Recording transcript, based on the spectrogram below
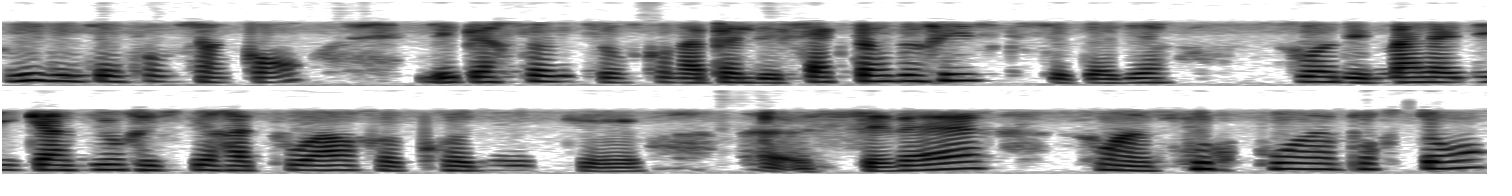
plus de 65 ans, les personnes qui ont ce qu'on appelle des facteurs de risque, c'est-à-dire soit des maladies cardio-respiratoires chroniques euh, sévères, soit un surpoids important.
